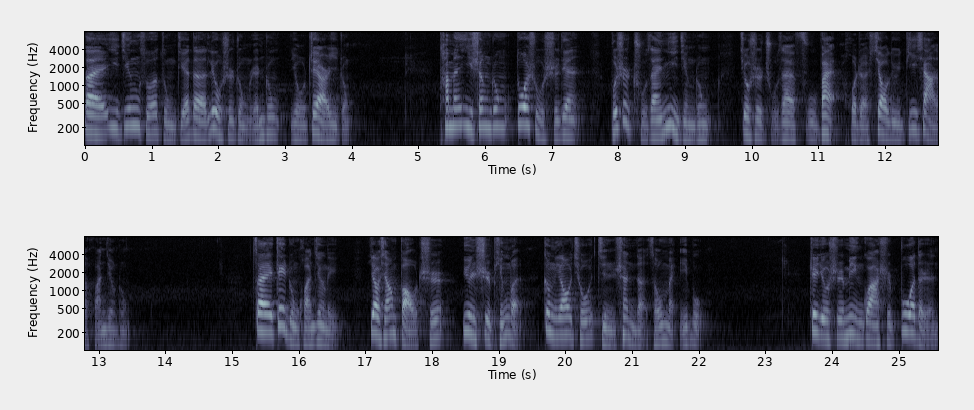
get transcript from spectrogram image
在《易经》所总结的六十种人中有这样一种，他们一生中多数时间不是处在逆境中，就是处在腐败或者效率低下的环境中。在这种环境里，要想保持运势平稳，更要求谨慎地走每一步。这就是命卦是波的人。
